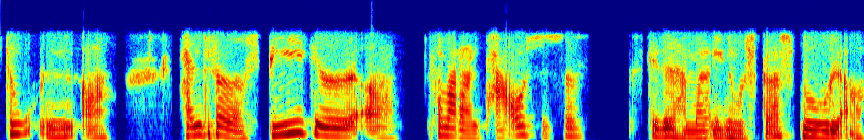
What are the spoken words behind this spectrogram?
stolen, og han sad og spikede, og så var der en pause, så stillede han mig lige nogle spørgsmål, og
